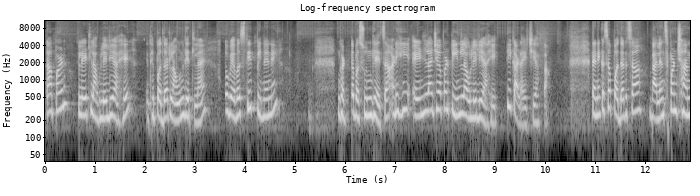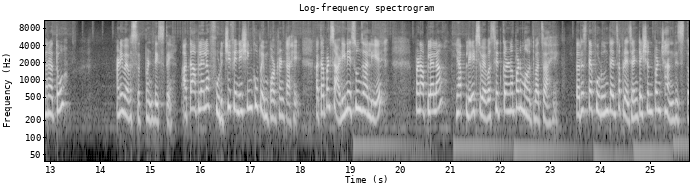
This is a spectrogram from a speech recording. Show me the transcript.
आता आपण प्लेट लावलेली आहे. इथे पदर लावून घेतला आहे तो व्यवस्थित पिनेने घट्ट बसून घ्यायचा आणि ही एंडला जी आपण पिन लावलेली आहे ती काढायची आता. त्याने कसं पदरचा बॅलन्स पण छान राहतो आणि व्यवस्थित पण दिसते. आता आपल्याला पुढची फिनिशिंग खूप इम्पॉर्टंट आहे. आता आपण साडी नेसून झाली आहे पण आपल्याला ह्या प्लेट्स व्यवस्थित करणं पण महत्त्वाचं आहे. तरच त्या फुडून त्यांचं प्रेझेंटेशन पण छान दिसतं.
